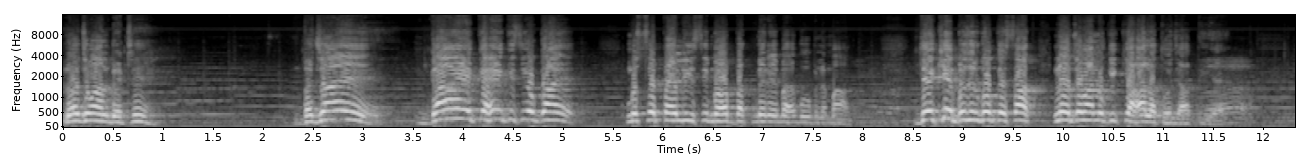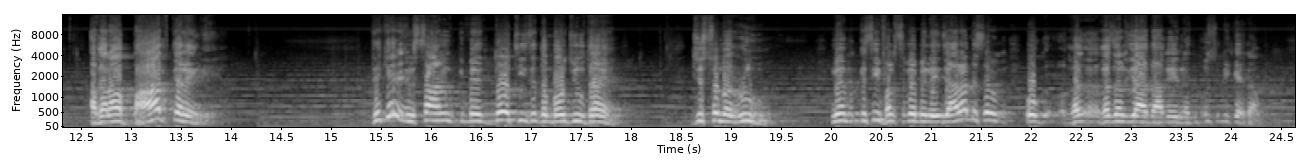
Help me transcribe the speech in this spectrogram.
نوجوان بیٹھے بجائیں، گائیں، کہیں کسی کو گائیں۔ مجھ سے پہلی سی محبت میرے محبوب نماز۔ دیکھیے بزرگوں کے ساتھ نوجوانوں کی کیا حالت ہو جاتی ہے۔ اگر آپ بات کریں گے دیکھیں انسان میں دو چیزیں تو موجود ہیں۔ جسم اور روح۔ میں کسی فلسفے میں نہیں جا رہا، میں صرف وہ غزل یاد آ گئی اس لیے کہہ رہا ہوں۔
